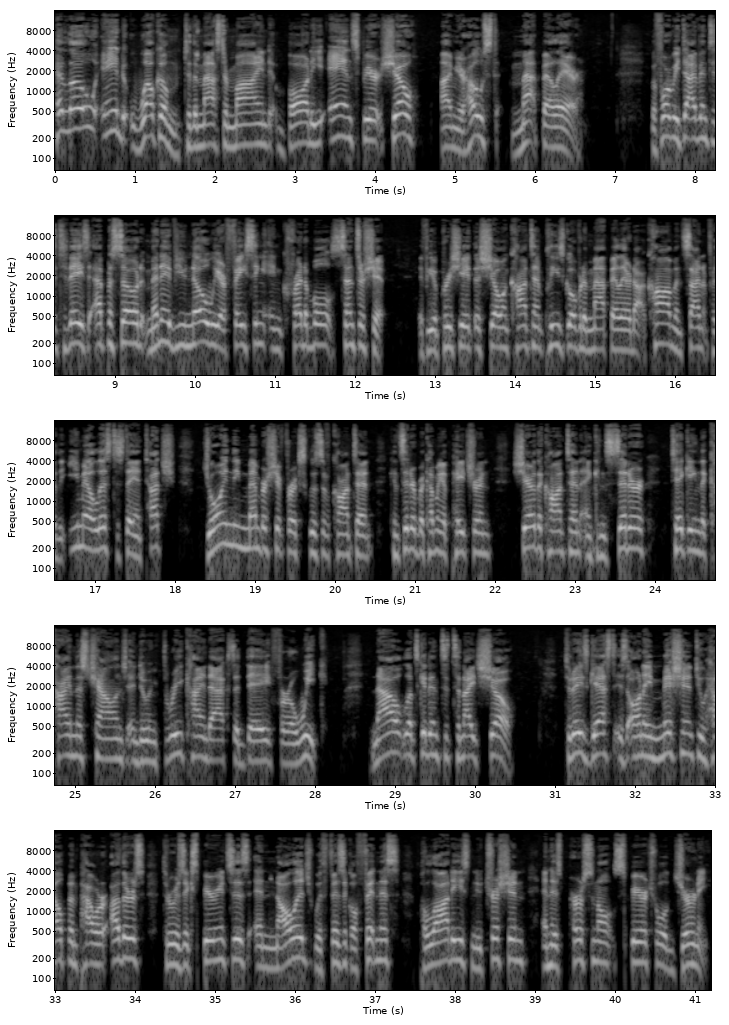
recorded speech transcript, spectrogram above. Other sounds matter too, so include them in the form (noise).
Hello and welcome to the Mastermind Body and Spirit Show. I'm your host, Matt Belair. Before we dive into today's episode, many of you know we are facing incredible censorship. If you appreciate the show and content, please go over to mattbelair.com and sign up for the email list to stay in touch. Join the membership for exclusive content. Consider becoming a patron. Share the content and consider taking the kindness challenge and doing three kind acts a day for a week. Now, let's get into tonight's show. Today's guest is on a mission to help empower others through his experiences and knowledge with physical fitness, Pilates, nutrition, and his personal spiritual journey.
